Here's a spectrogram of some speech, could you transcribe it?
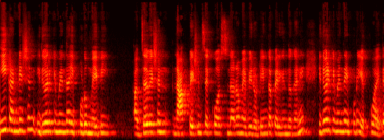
ఈ కండిషన్ ఇదివరకు మీద ఇప్పుడు మేబీ అబ్జర్వేషన్ నాకు పేషెంట్స్ ఎక్కువ వస్తున్నారో మేబీ రొటీన్గా పెరిగిందో కానీ ఇదివరకు మీద ఇప్పుడు ఎక్కువ అయితే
